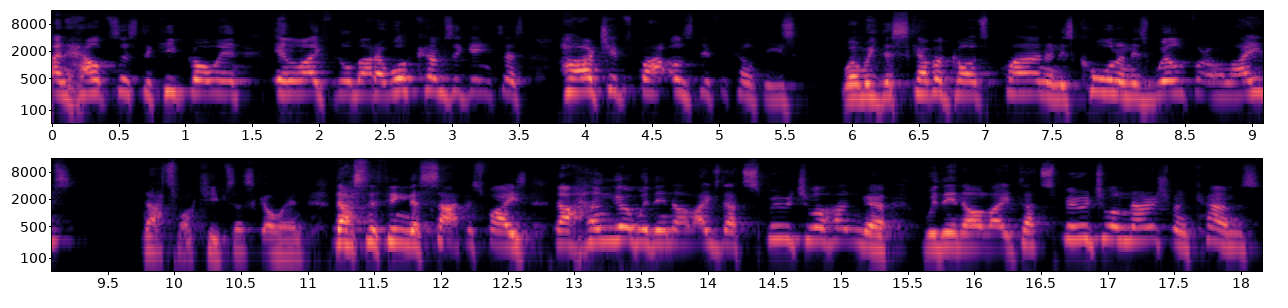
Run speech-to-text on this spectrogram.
and helps us to keep going in life no matter what comes against us. Hardships, battles, difficulties. When we discover God's plan and His call and His will for our lives, that's what keeps us going. That's the thing that satisfies that hunger within our lives, that spiritual hunger within our lives. That spiritual nourishment comes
